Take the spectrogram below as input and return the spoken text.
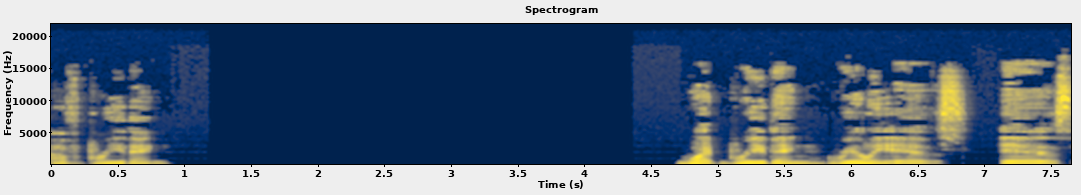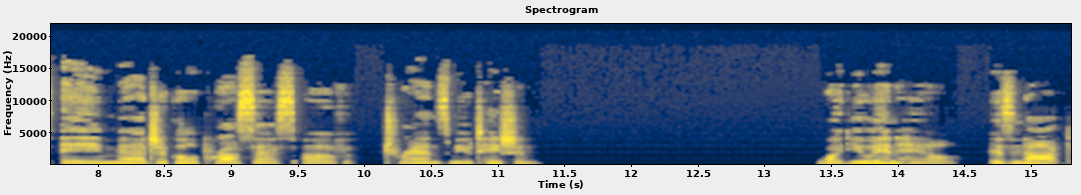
of breathing. What breathing really is, is a magical process of transmutation. What you inhale is not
